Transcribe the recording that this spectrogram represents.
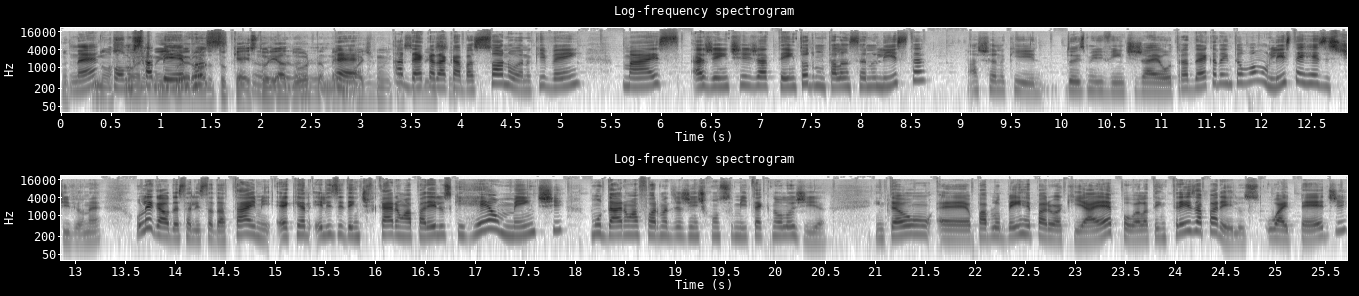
né? Nosso Como sabemos. Heródoto, que é historiador também, É, pode comentar a sobre década isso. acaba só no ano que vem, mas a gente já tem, todo mundo está lançando lista, achando que 2020 já é outra década, então vamos, lista irresistível, né? O legal dessa lista da Time é que eles identificaram aparelhos que realmente mudaram a forma de a gente consumir tecnologia. Então, é, o Pablo bem reparou aqui, a Apple ela tem três aparelhos: o iPad,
